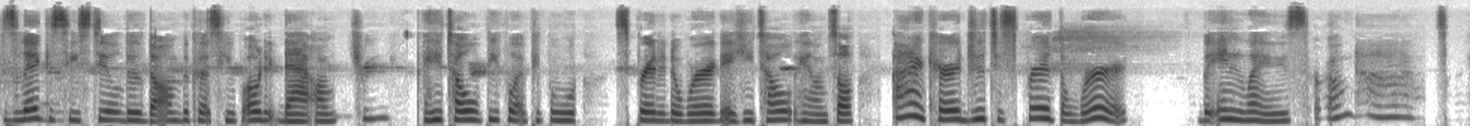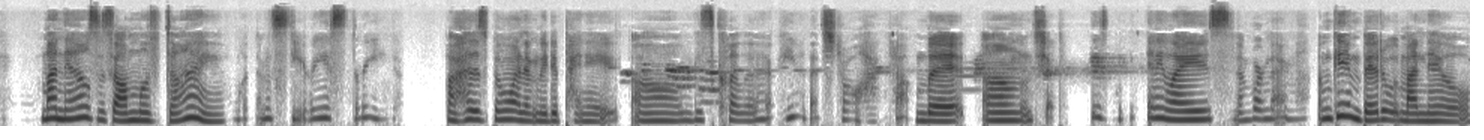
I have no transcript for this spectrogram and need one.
his legacy still lived on because he wrote it down on trees he told people and people spread the word that he told him. So I encourage you to spread the word. But anyways, oh no, my nails is almost done. What a mysterious three. My husband wanted me to paint it um this color. He had that straw But um anyways, number nine. I'm getting better with my nail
